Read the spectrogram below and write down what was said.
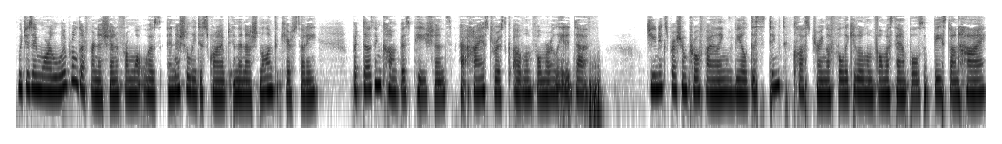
which is a more liberal definition from what was initially described in the National Lymphocare study, but does encompass patients at highest risk of lymphoma related death. Gene expression profiling revealed distinct clustering of follicular lymphoma samples based on high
